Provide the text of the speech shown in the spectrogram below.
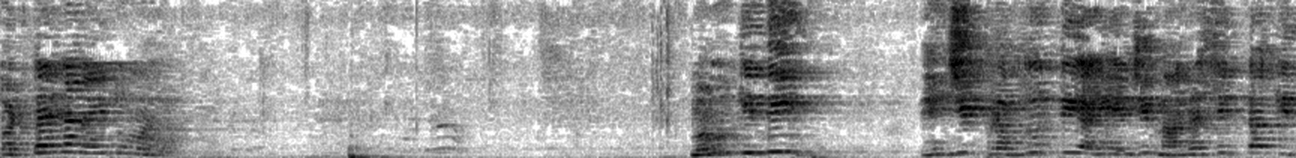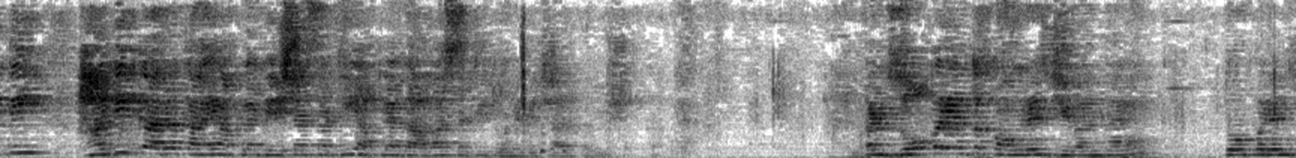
पटतंय का नाही तुम्हाला? म्हणून किती ह्यांची प्रवृत्ती आणि यांची मानसिकता किती हानिकारक आहे आपल्या देशासाठी आपल्या गावासाठी तुम्ही विचार करू शकता. पण जोपर्यंत काँग्रेस जिवंत आहे तोपर्यंत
